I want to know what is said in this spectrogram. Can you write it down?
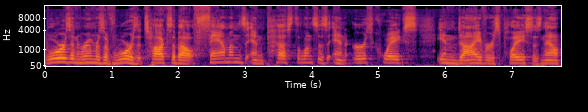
wars and rumors of wars, it talks about famines and pestilences and earthquakes in divers places. Now,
